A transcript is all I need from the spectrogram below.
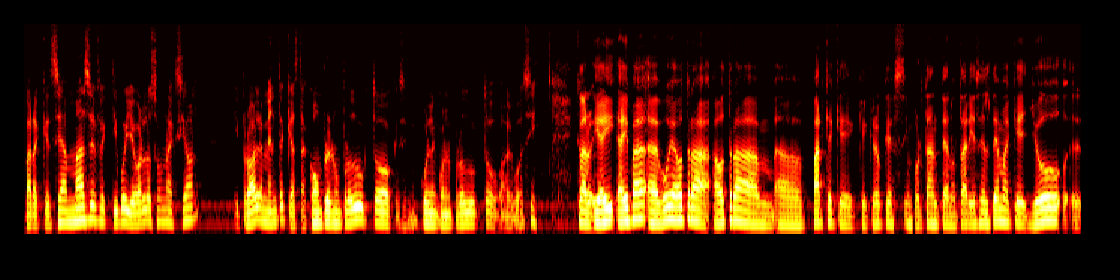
para que sea más efectivo llevarlos a una acción y probablemente que hasta compren un producto que se vinculen con el producto o algo así. Claro, y ahí, ahí va, eh, voy a otra, a otra mm, parte que, que, creo que es importante anotar y es el tema que yo, eh,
